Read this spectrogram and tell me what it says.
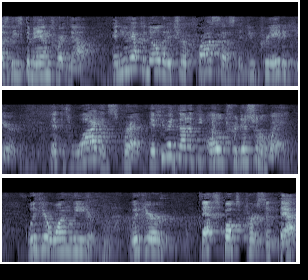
as these demands right now. And you have to know that it's your process that you created here. It's why it's spread. If you had done it the old traditional way, with your one leader, with your that spokesperson, that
